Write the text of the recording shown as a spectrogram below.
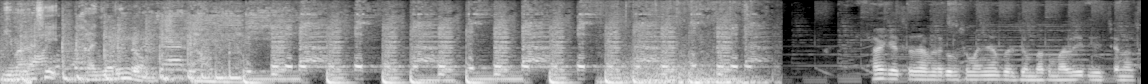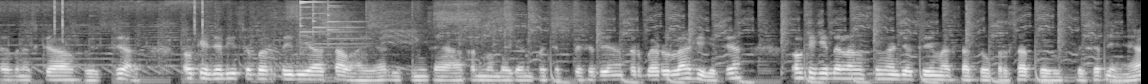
Gimana sih? Ajarin dong. Hai guys, assalamualaikum semuanya. Berjumpa kembali di channel saya Beneska Official. Oke, jadi seperti biasa lah ya. Di sini saya akan memberikan preset-preset yang terbaru lagi guys ya. Oke, kita langsung aja simak satu persatu presetnya ya.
